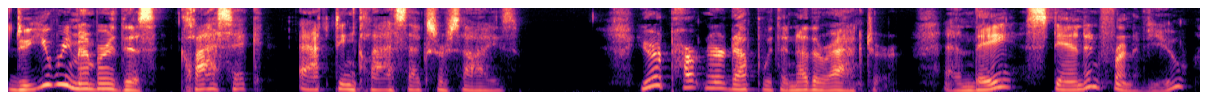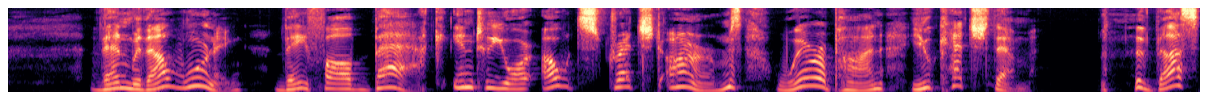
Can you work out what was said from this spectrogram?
Do you remember this classic acting class exercise? You're partnered up with another actor, and they stand in front of you. Then, without warning, they fall back into your outstretched arms, whereupon you catch them, thus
